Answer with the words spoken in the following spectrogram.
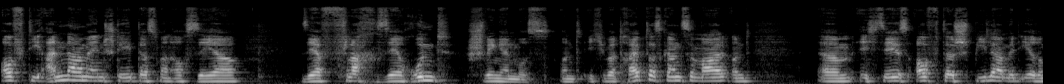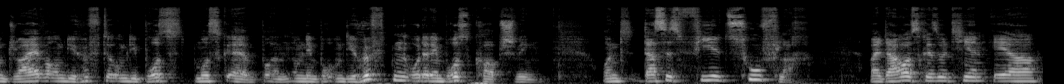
oft die Annahme entsteht, dass man auch sehr, sehr flach, sehr rund schwingen muss. Und ich übertreibe das Ganze mal und ähm, ich sehe es oft, dass Spieler mit ihrem Driver um die Hüfte, um die Brustmus äh, um, den, um die Hüften oder den Brustkorb schwingen. Und das ist viel zu flach, weil daraus resultieren eher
